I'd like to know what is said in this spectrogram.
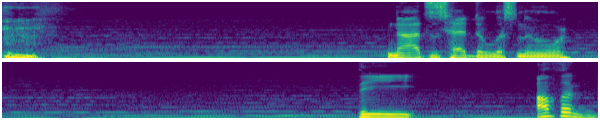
Hmm. Nods his head to listen to more. The other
